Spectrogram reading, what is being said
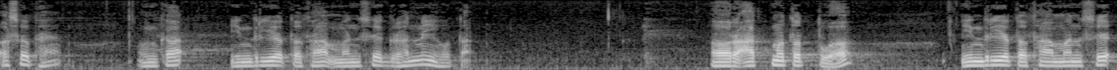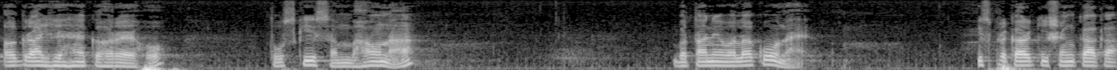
असत है। उनका इंद्रिय तथा मन से ग्रहण नहीं होता। और आत्मतत्व इंद्रिय तथा मन से अग्राह्य है कह रहे हो तो उसकी संभावना बताने वाला कौन है? इस प्रकार की शंका का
